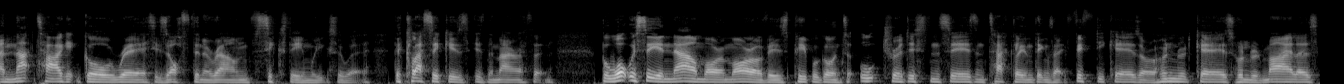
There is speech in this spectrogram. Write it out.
and that target goal race is often around 16 weeks away. The classic is, is the marathon. But what we're seeing now more and more of is people going to ultra distances and tackling things like 50Ks or 100Ks, 100 milers.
